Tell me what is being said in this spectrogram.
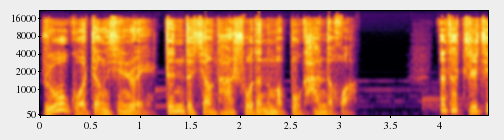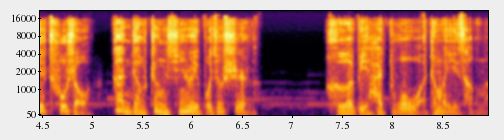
如果郑新瑞真的像他说的那么不堪的话，那他直接出手干掉郑新瑞不就是了？何必还多我这么一层呢？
